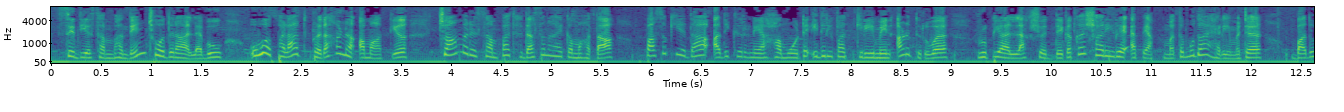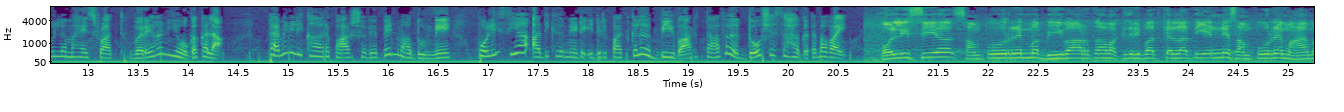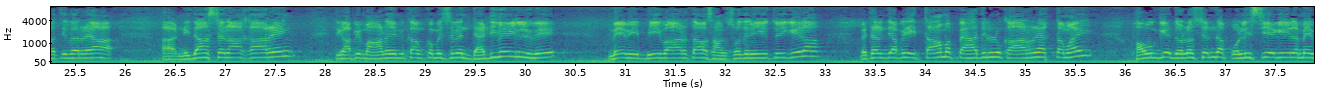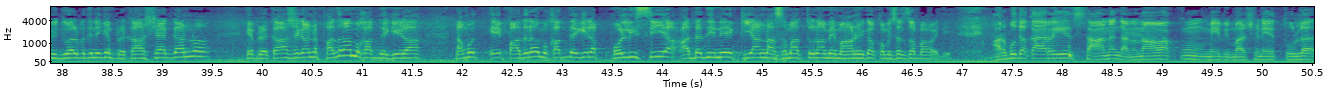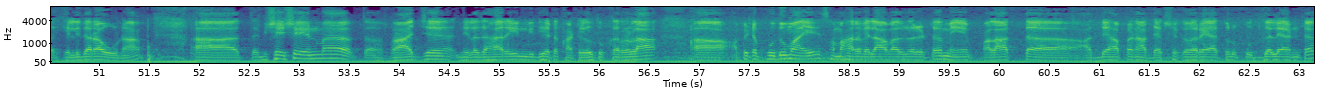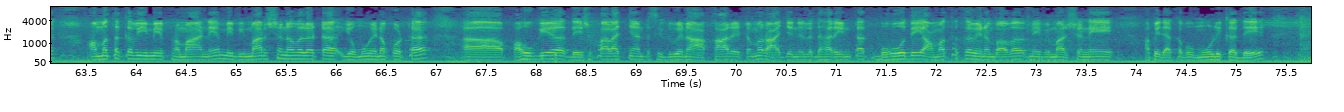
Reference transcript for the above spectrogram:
සිදිය සම්බන්ධයෙන් චෝදනා ලැබූ ඌව පළාත් ප්‍රධාන අමාත්‍ය චාමර සම්පත් දසනායක මහතා පසුගියදා අධිකරණය හමුවට ඉදිරිපත් කිරීමෙන් අනතුරුව රුපියල් ලක්ෂ දෙකක ශරීර ඇපයක් මත මුදා හැරීමට බදුල්ල මහේස්ත්‍රාත්වරයා නියෝග කළා. පැමිණිලිකාර පාර්ශවය පෙන්වා දුන්නේ පොලිසිය අධිකරණයට ඉදිරිපත් කළ බී වාර්තාව දෝෂ සහගත බවයි. පොලිසිය සම්පූර්ණයෙන්ම බී වාර්තාවක් ඉදිරිපත් කරලා තියෙන්නේ සම්පූර්ණයෙන්ම මහමැතිවරයා නිදහස් වෙන ආකාරයෙන් ඉතින් අපි මානව හිමිකම් කොමිසමෙන් දැඩිව way මේ බී වාර්තාව සංශෝධනය යුතුයි කියලා මෙතනදී අපිට ඉතාම පැහැදිලිවුණු කාරණයක් තමයි පෞද්ගලික 12 වෙනිදා පොලිසිය ගිහිල්ලා මේ විදුහල්පතිනියගෙන් ප්‍රකාශයක් ගන්නවා. ඒ ප්‍රකාශ ගන්න පදනම මොකද්ද කියලා. නමුත් ඒ පදනම මොකද්ද කියලා පොලිසිය අද දිනේ කියන්න අසමත් වුණා මේ මානව හිමිකම් කොමිසම් සභාවේදී. අර්බුදකාරී ස්ථාන ගණනාවක් මේ විමර්ශනය තුල හෙළිදරව් වුණා. විශේෂයෙන්ම රාජ්‍ය නිලධාරීන් විදිහට කටයුතු කරලා අපිට පුදුමයි සමහර වෙලාවල් වලට මේ පළාත් අධ්‍යාපන අධ්‍යක්ෂකවරයා ඇතුළු පුද්ගලයන්ට අමතක වීමේ ප්‍රමාණය මේ විමර්ශනවලට යොමු වෙනකොට පහුගිය දේශපාලඥයන්ට සිදුවෙන ආකාරයටම රාජ්‍ය නිලධාරීන්ටත් බොහෝ දේ අමතක වෙන බව මේ විමර්ශනයේ අපි දැකපු මූලික දේ.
